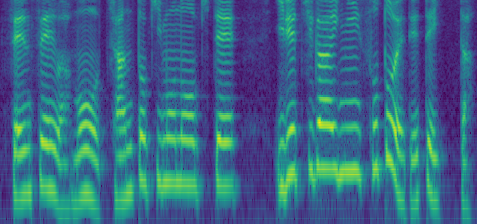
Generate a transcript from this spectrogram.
先生はもうちゃんと着物を着て、入れ違いに外へ出て行った。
